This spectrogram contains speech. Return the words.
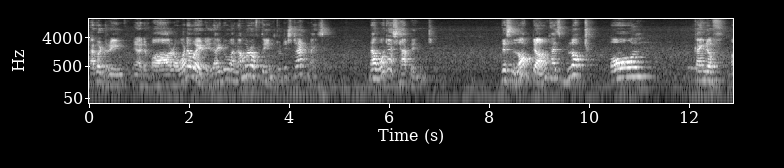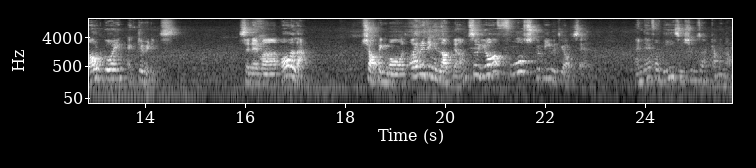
have a drink at a bar or whatever it is. I do a number of things to distract myself. Now, what has happened? This lockdown has blocked all kind of outgoing activities, cinema, all that, shopping malls, everything is locked down. So you're forced to be with yourself. And therefore, these issues are coming up,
